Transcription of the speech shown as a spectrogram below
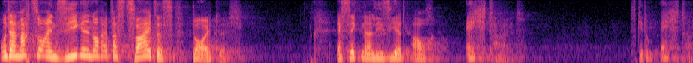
Und dann macht so ein Siegel noch etwas Zweites deutlich. Es signalisiert auch Echtheit. Es geht um Echtheit.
